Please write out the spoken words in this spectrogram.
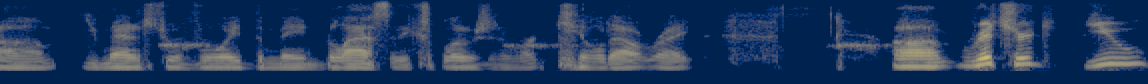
um, you managed to avoid the main blast of the explosion and weren't killed outright. Um, Richard, you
